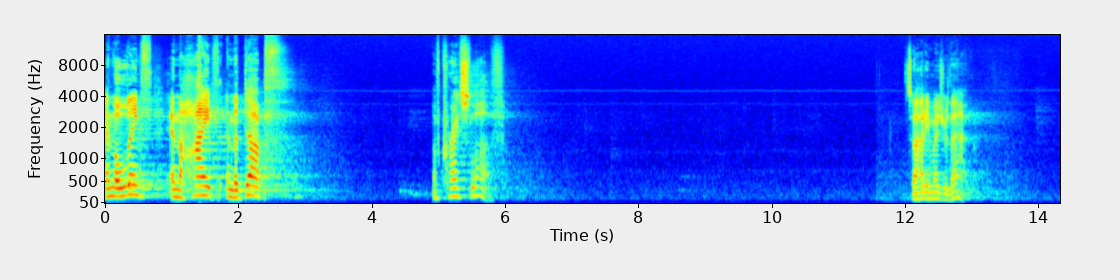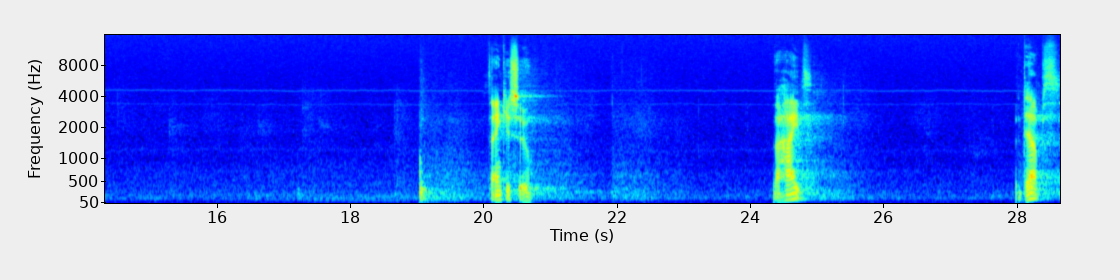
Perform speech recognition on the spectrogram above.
and the length and the height and the depth of Christ's love. So, how do you measure that? Thank you, Sue. The height, the depth,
